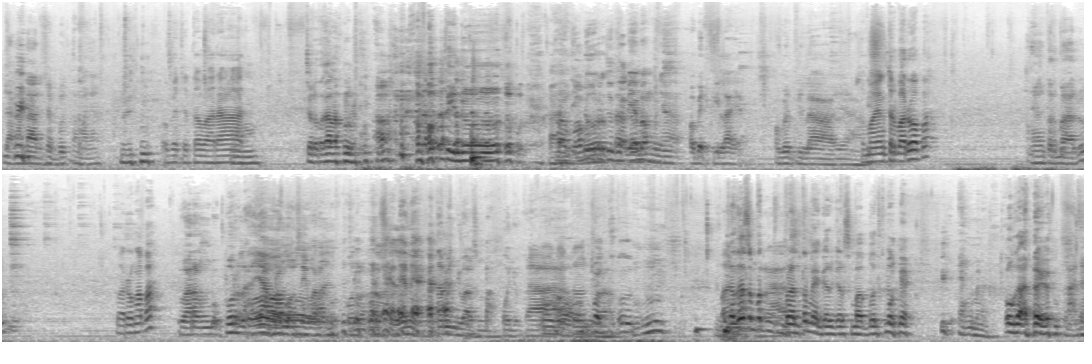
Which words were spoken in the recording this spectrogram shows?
Jangan disebut namanya. Obat Teta Barat. Ceritakan dulu. Abang tidur. Apa Tidur, tapi abang punya obet villa ya. Obat villa ya. Sama yang terbaru apa? Yang terbaru Warung apa? Warung bukpur lah Oh. ya promosi warung bukpur Bukpur sekalian ya. kita menjual sembako juga Oh, gitu. Katanya sempet beras. berantem ya gara-gara sembako tuh Bang, ya? yang mana Oh enggak ada ya? nggak ada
